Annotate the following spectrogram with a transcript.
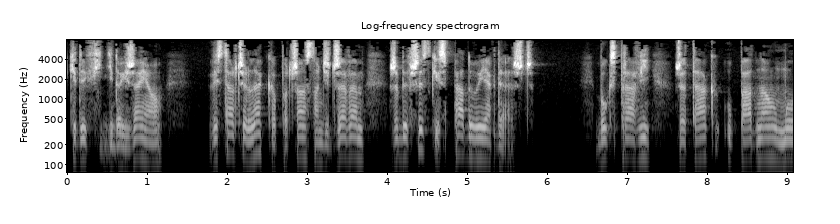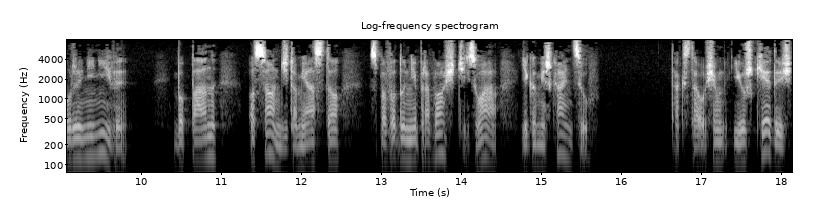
Kiedy figi dojrzeją, wystarczy lekko potrząsnąć drzewem, żeby wszystkie spadły jak deszcz. Bóg sprawi, że tak upadną mury Niniwy, bo Pan osądzi to miasto z powodu nieprawości, zła jego mieszkańców. Tak stało się już kiedyś,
